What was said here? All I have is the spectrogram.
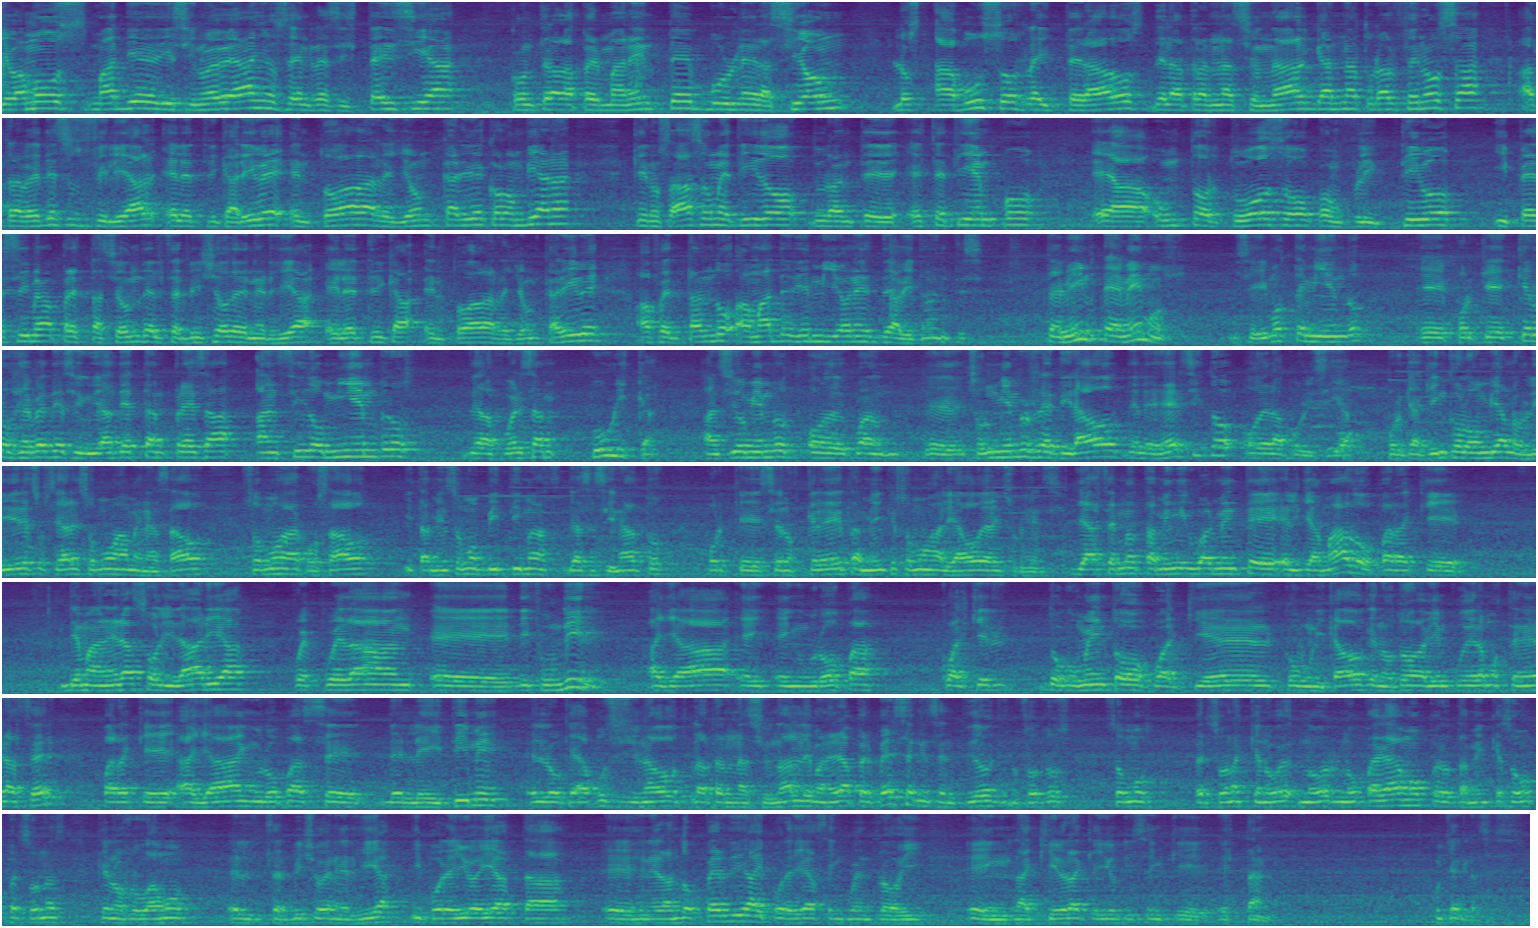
Llevamos más de 19 años en resistencia contra la permanente vulneración, los abusos reiterados de la transnacional Gas Natural Fenosa a través de su filial Electricaribe en toda la región caribe colombiana, que nos ha sometido durante este tiempo eh, un tortuoso, conflictivo y pésima prestación del servicio de energía eléctrica en toda la región Caribe, afectando a más de 10 millones de habitantes. Tememos y seguimos temiendo eh, porque es que los jefes de seguridad de esta empresa han sido miembros de la fuerza pública, han sido miembros o eh, son miembros retirados del ejército o de la policía, porque aquí en Colombia los líderes sociales somos amenazados, somos acosados y también somos víctimas de asesinatos porque se nos cree también que somos aliados de la insurgencia. Ya hacemos también igualmente el llamado para que de manera solidaria pues puedan eh, difundir allá en, Europa cualquier documento o cualquier comunicado que nosotros bien pudiéramos tener hacer para que allá en Europa se deslegitime lo que ha posicionado la transnacional de manera perversa en el sentido de que nosotros somos personas que no, pagamos, pero también que somos personas que nos robamos el servicio de energía y por ello ella está eh, generando pérdidas y por ella se encuentra hoy en la quiebra que ellos dicen que están. Muchas gracias.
